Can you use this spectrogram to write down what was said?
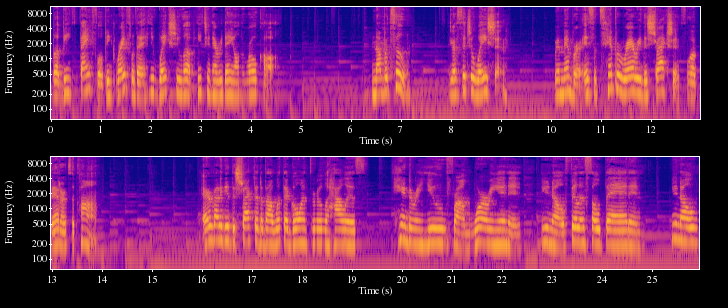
But be thankful, be grateful that He wakes you up each and every day on the roll call. Number two, your situation. Remember, it's a temporary distraction for a better to come. Everybody get distracted about what they're going through, how it's hindering you from worrying and, you know, feeling so bad. And, you know,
